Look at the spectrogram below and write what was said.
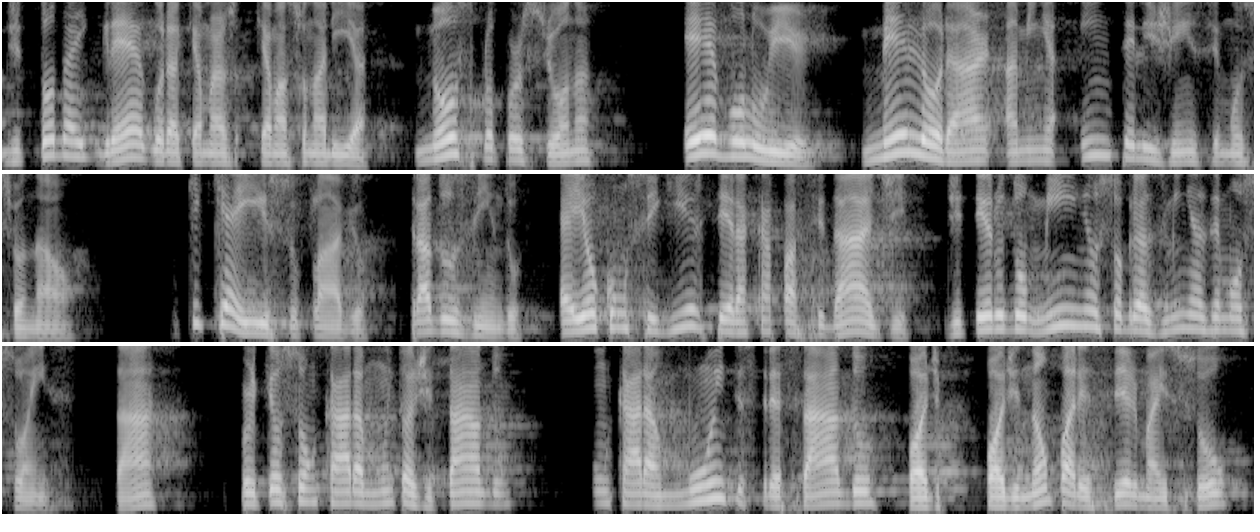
de toda a egrégora que a, que a maçonaria nos proporciona, evoluir melhorar a minha inteligência emocional. O que, que é isso, Flávio? Traduzindo, é eu conseguir ter a capacidade de ter o domínio sobre as minhas emoções, tá? Porque eu sou um cara muito agitado, um cara muito estressado, pode, pode não parecer, mas sou.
